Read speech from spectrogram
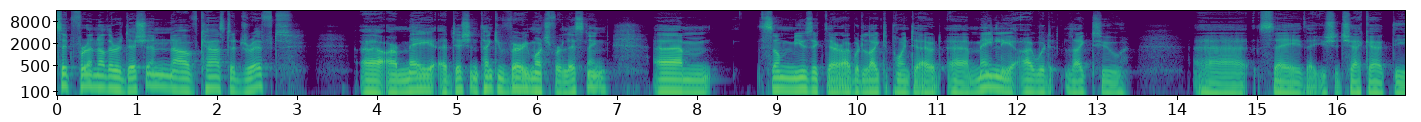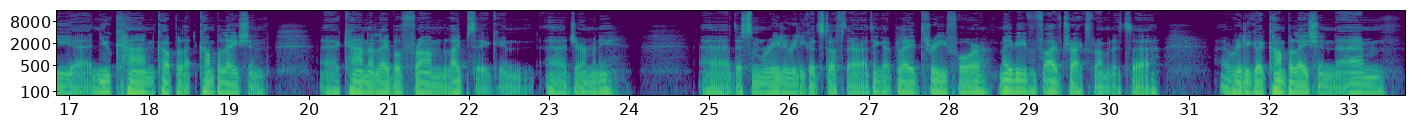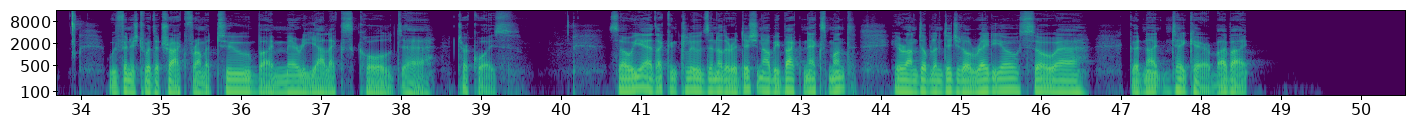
That's it for another edition of Cast Adrift, uh, our May edition. Thank you very much for listening. Um, some music there I would like to point out. Uh, mainly, I would like to uh, say that you should check out the uh, new Kann compilation. Uh, Kann, a label from Leipzig in uh, Germany. Uh, there's some really, really good stuff there. I think I played three, four, maybe even five tracks from it. It's a, a really good compilation. Um, we finished with a track from it too by Mary Alex called uh, Turquoise. So, yeah, that concludes another edition. I'll be back next month here on Dublin Digital Radio. So, uh, good night and take care. Bye bye.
